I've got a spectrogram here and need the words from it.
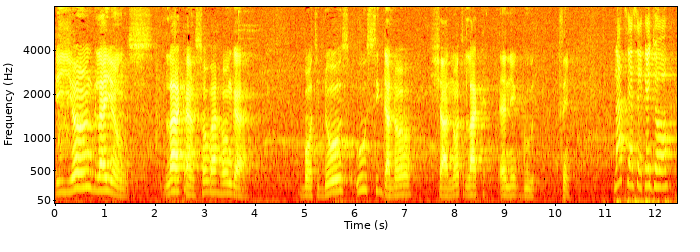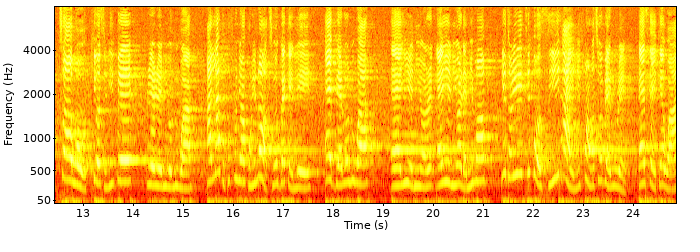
The young lions lack and suffer hunger, but those who seek the Lord shall not lack any good thing. láti ẹsẹ̀ kẹjọ tọ́ wò kí o sì rí pé rere ni olúwa. Alábùkún fún ni ọkùnrin náà tí ó gbẹ́kẹ̀lé. Ẹ olúwa ẹ̀yin ènìyàn rẹ̀ mímọ́. Nítorí tí kò sí àìní fún àwọn tí ó bẹ̀rù rẹ̀. Ẹsẹ̀ kẹwàá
